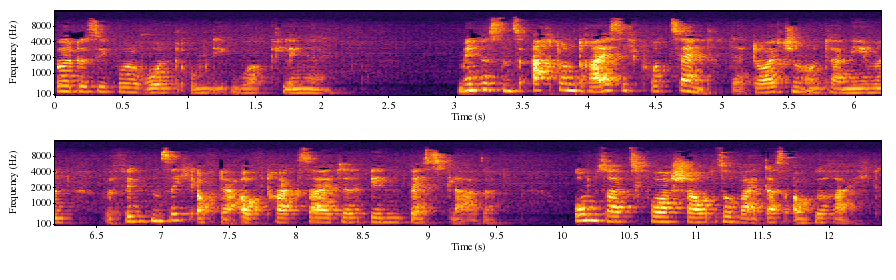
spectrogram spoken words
würde sie wohl rund um die Uhr klingeln. Mindestens 38 Prozent der deutschen Unternehmen befinden sich auf der Auftragsseite in Bestlage. Umsatzvorschau, soweit das Auge reicht.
